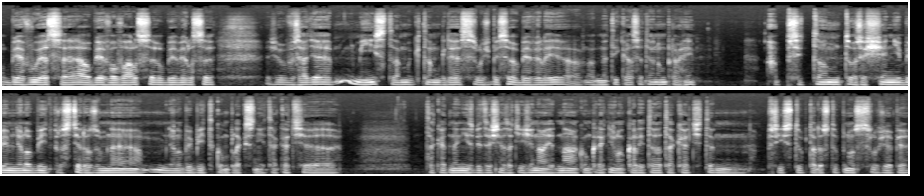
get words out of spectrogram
objevuje se a objevoval se, objevil se že v řadě míst, tam, tam, kde služby se objevily a, a netýká se to jenom Prahy. A přitom to řešení by mělo být prostě rozumné a mělo by být komplexní, tak ať eh, tak ať není zbytečně zatížená jedna konkrétní lokalita, tak ať ten přístup, ta dostupnost služeb je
